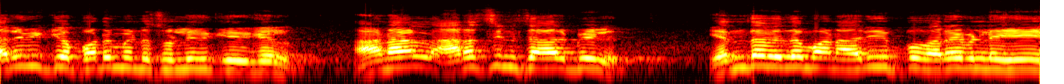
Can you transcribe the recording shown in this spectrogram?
அறிவிக்கப்படும் என்று சொல்லியிருக்கிறீர்கள். ஆனால் அரசின் சார்பில் எந்த விதமான அறிவிப்பு வரவில்லையே.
